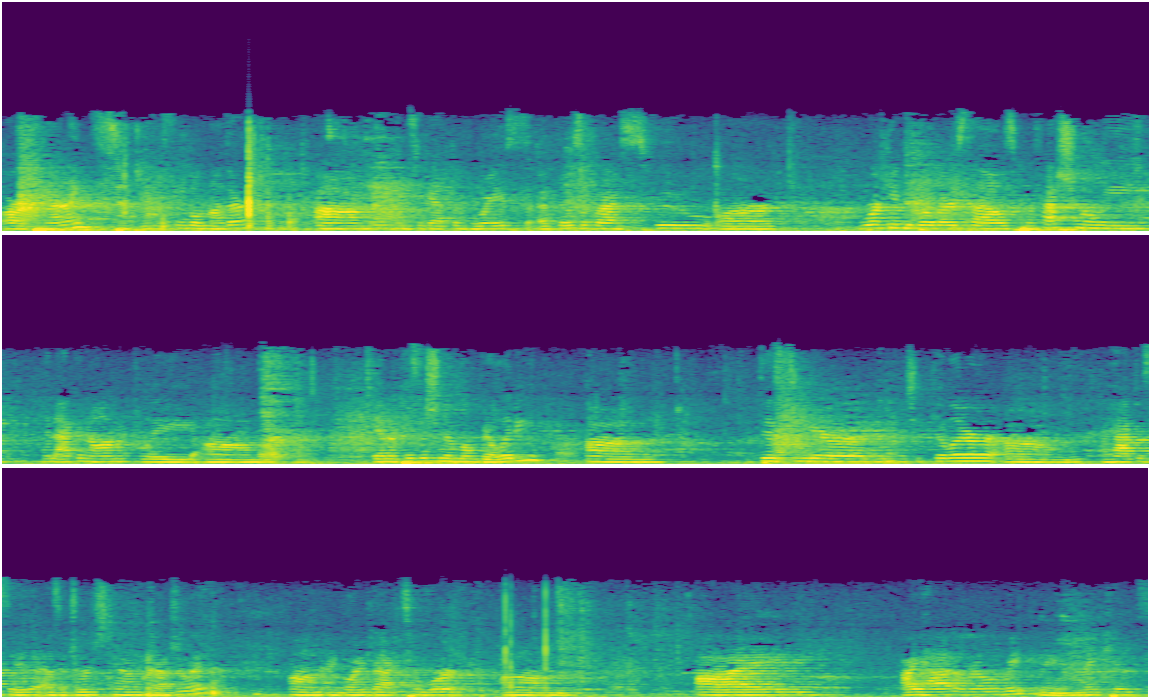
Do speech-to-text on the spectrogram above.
are parents and a single mother, um, and to get the voice of those of us who are working to build ourselves professionally and economically um, in a position of mobility. Um, this year in particular, um, I have to say that as a Georgetown graduate um, and going back to work, um, I I had a real awakening. My kids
